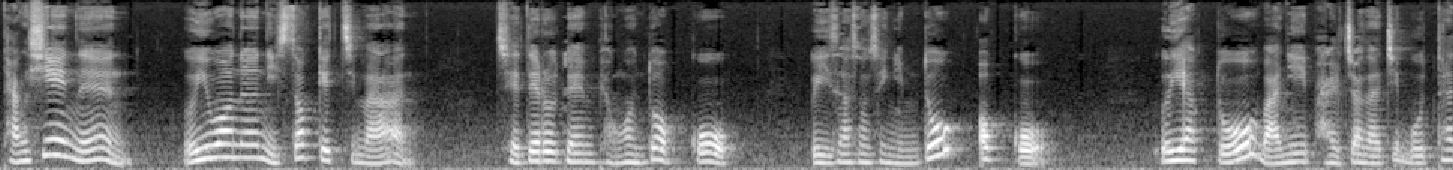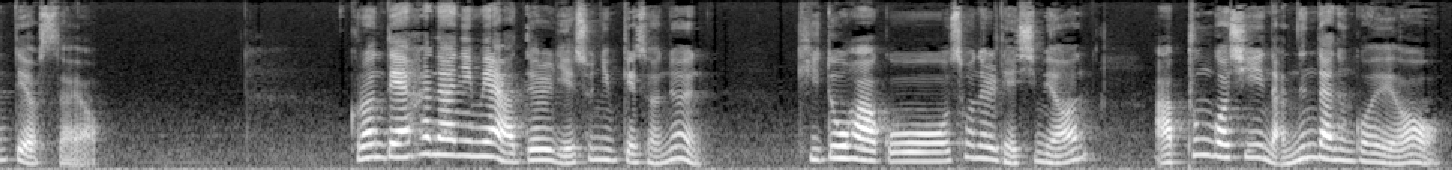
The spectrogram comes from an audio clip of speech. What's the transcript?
당시에는 의원은 있었겠지만 제대로 된 병원도 없고 의사 선생님도 없고 의학도 많이 발전하지 못한 때였어요. 그런데 하나님의 아들 예수님께서는 기도하고 손을 대시면 아픈 것이 낫는다는 거예요.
